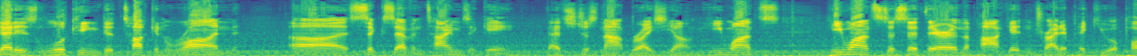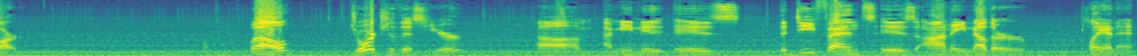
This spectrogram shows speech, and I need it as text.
that is looking to tuck and run uh, six, seven times a game. That's just not Bryce Young. He wants he wants to sit there in the pocket and try to pick you apart. Well, Georgia this year, um, I mean, is the defense is on another planet.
